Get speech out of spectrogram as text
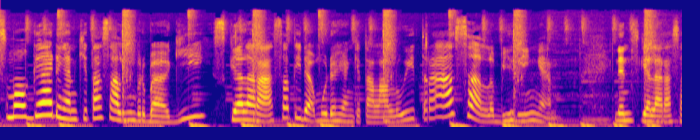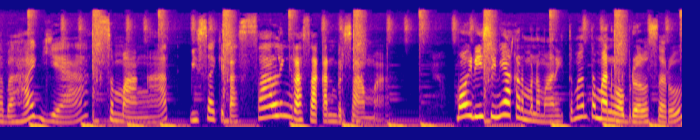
Semoga dengan kita saling berbagi, segala rasa tidak mudah yang kita lalui terasa lebih ringan. Dan segala rasa bahagia, semangat bisa kita saling rasakan bersama. Moi di sini akan menemani teman-teman ngobrol seru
